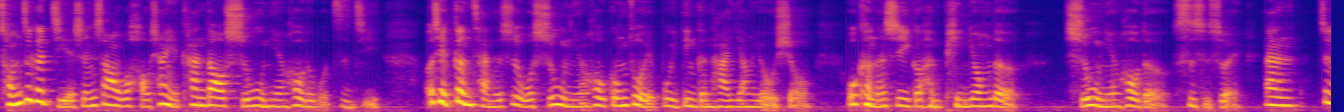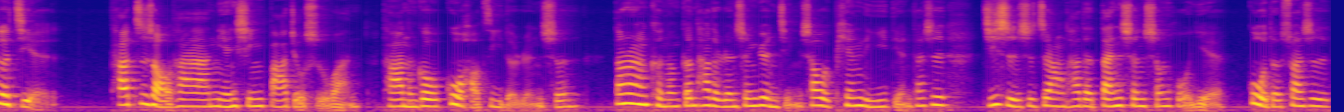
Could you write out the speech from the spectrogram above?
从这个姐身上，我好像也看到十五年后的我自己。而且更惨的是，我十五年后工作也不一定跟她一样优秀，我可能是一个很平庸的。十五年后的四十岁，但这个姐，她至少她年薪八九十万，她能够过好自己的人生。当然，可能跟她的人生愿景稍微偏离一点，但是即使是这样，她的单身生活也过得算是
